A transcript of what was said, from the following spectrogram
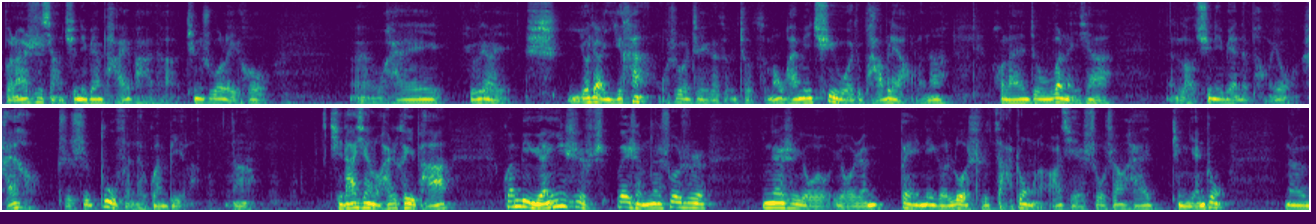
本来是想去那边爬一爬的，听说了以后，呃，我还有点是有点遗憾。我说这个怎么就怎么我还没去过就爬不了了呢？后来就问了一下老去那边的朋友，还好，只是部分的关闭了啊，其他线路还是可以爬。关闭原因是为什么呢？说是应该是有有人被那个落石砸中了，而且受伤还挺严重。那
